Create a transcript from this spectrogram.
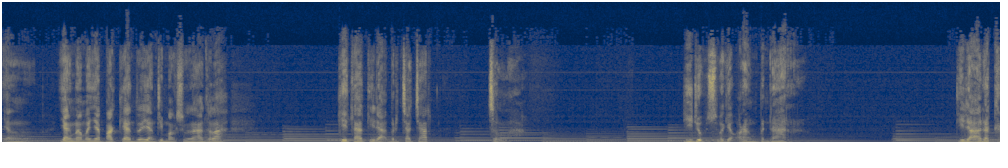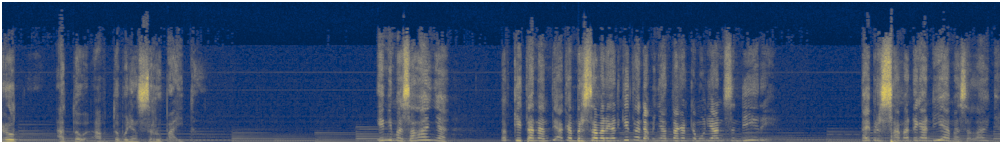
yang yang namanya pakaian itu yang dimaksudkan adalah kita tidak bercacat celah. Hidup sebagai orang benar. Tidak ada kerut atau ataupun yang serupa itu. Ini masalahnya. Kita nanti akan bersama dengan kita tidak menyatakan kemuliaan sendiri. Tapi bersama dengan dia masalahnya.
